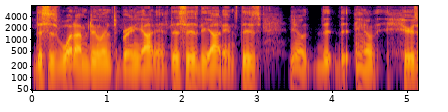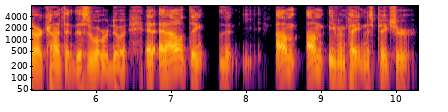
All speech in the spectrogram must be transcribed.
this is what I'm doing to bring the audience. This is the audience. This you know the, the, you know here's our content. This is what we're doing. And and I don't think that I'm I'm even painting this picture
